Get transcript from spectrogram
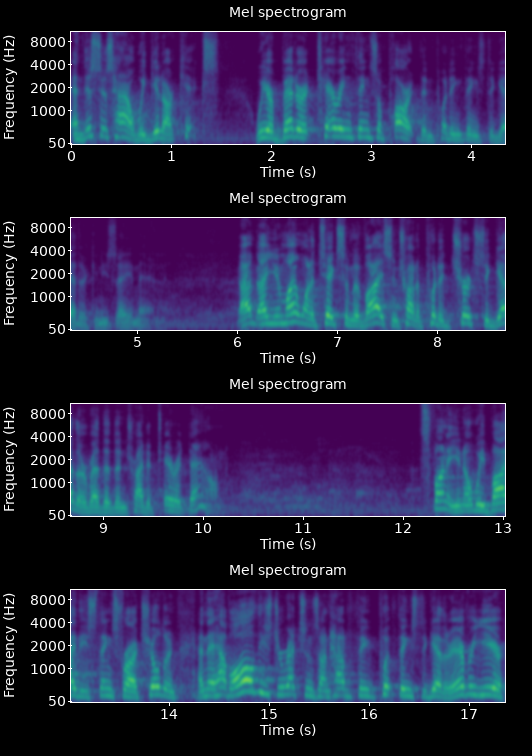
And this is how we get our kicks. We are better at tearing things apart than putting things together. Can you say amen? I, I, you might want to take some advice and try to put a church together rather than try to tear it down. It's funny, you know, we buy these things for our children, and they have all these directions on how to think, put things together. Every year,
